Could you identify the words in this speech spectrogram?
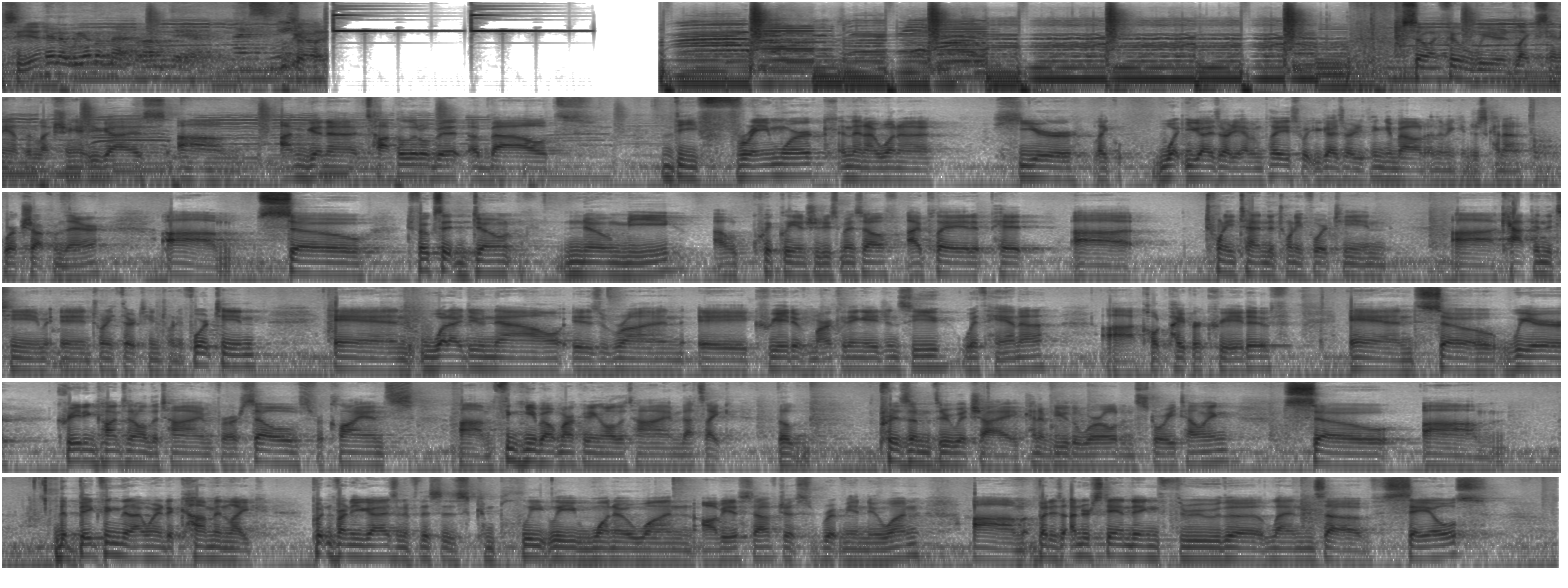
to see you. Hey, no, we haven't met, but I'm Dan. Nice to meet you. So I feel weird like standing up and lecturing at you guys. Um, I'm gonna talk a little bit about the framework and then I wanna hear like what you guys already have in place, what you guys are already thinking about, and then we can just kind of workshop from there. Um, so to folks that don't know me, I'll quickly introduce myself. I played at Pitt uh, 2010 to 2014, uh, captained the team in 2013, 2014. And what I do now is run a creative marketing agency with Hannah uh, called Piper Creative. And so we're creating content all the time for ourselves, for clients, um, thinking about marketing all the time. That's like the prism through which I kind of view the world and storytelling. So um, the big thing that I wanted to come and like put in front of you guys, and if this is completely 101 obvious stuff, just rip me a new one. Um, but is understanding through the lens of sales,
